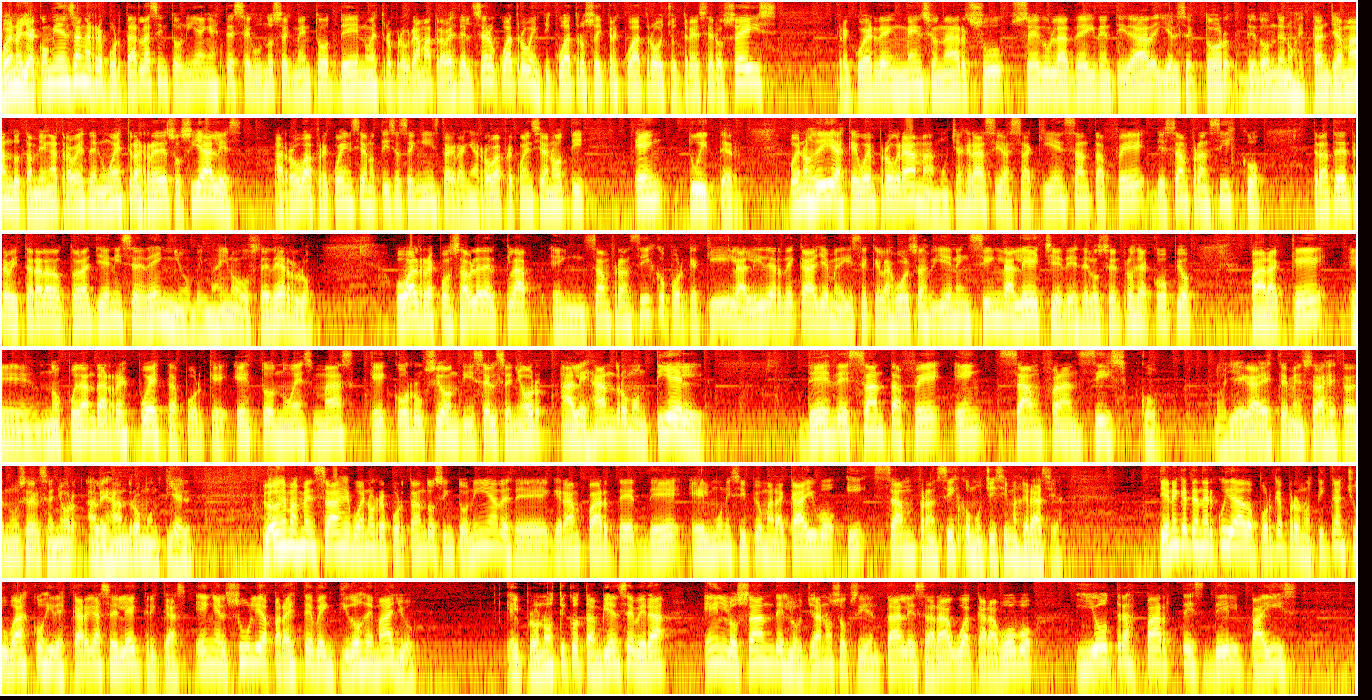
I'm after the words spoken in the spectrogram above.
Bueno, ya comienzan a reportar la sintonía en este segundo segmento de nuestro programa a través del 0424-634-8306. Recuerden mencionar su cédula de identidad y el sector de donde nos están llamando, también a través de nuestras redes sociales, arroba frecuencia noticias en Instagram y arroba frecuencia noti en Twitter. Buenos días, qué buen programa, muchas gracias. Aquí en Santa Fe de San Francisco trate de entrevistar a la doctora Jenny Cedeño, me imagino, o cederlo, o al responsable del CLAP en San Francisco, porque aquí la líder de calle me dice que las bolsas vienen sin la leche desde los centros de acopio para que eh, nos puedan dar respuesta, porque esto no es más que corrupción, dice el señor Alejandro Montiel, desde Santa Fe en San Francisco. Nos llega este mensaje, esta denuncia del señor Alejandro Montiel. Los demás mensajes, bueno, reportando sintonía desde gran parte del municipio Maracaibo y San Francisco. Muchísimas gracias. Tienen que tener cuidado porque pronostican chubascos y descargas eléctricas en el Zulia para este 22 de mayo. El pronóstico también se verá en los Andes, los Llanos Occidentales, Aragua, Carabobo y otras partes del país.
